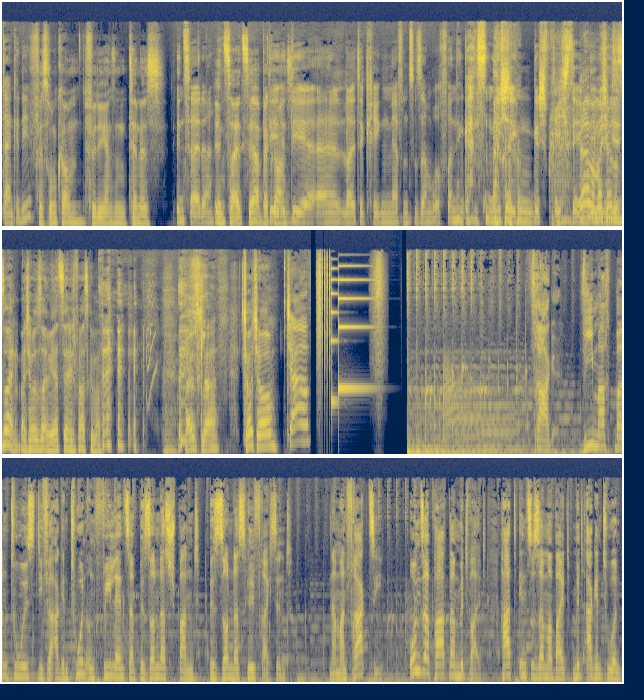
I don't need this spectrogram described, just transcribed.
Danke dir. fürs Rumkommen, für die ganzen Tennis-Insights, Insider. ja, Die, Backgrounds. die äh, Leute kriegen Nervenzusammenbruch von den ganzen nischigen Gesprächsthemen. ja, aber die manchmal muss es sein. Manchmal muss es sein. Mir hat es sehr viel Spaß gemacht. Alles klar. Ciao, ciao. Ciao. Frage. Wie macht man Tools, die für Agenturen und Freelancer besonders spannend, besonders hilfreich sind? Na, man fragt sie. Unser Partner Mitwald hat in Zusammenarbeit mit Agenturen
